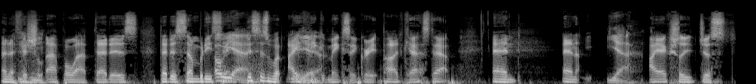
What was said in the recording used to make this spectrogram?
an official Apple app. That is that is somebody Mm-hmm. Oh, saying yeah. this is what I Yeah. think makes a great podcast app. And and yeah. I actually just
